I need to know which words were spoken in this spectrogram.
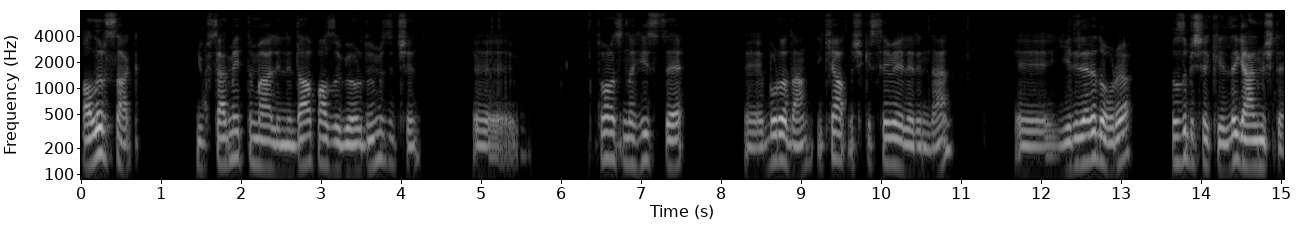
alırsak yükselme ihtimalini daha fazla gördüğümüz için e, sonrasında hisse e, buradan 2.62 seviyelerinden e, 7'lere doğru hızlı bir şekilde gelmişti.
